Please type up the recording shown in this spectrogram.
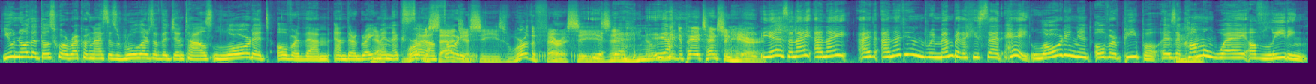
You know that those who are recognized as rulers of the Gentiles lord it over them, and their great men We're the authority. Sadducees. We're the Pharisees, Yeah, and you know yeah. you need to pay attention here. Yes, and I and I, I and I didn't remember that he said, "Hey, lording it over people is a common way of leading,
